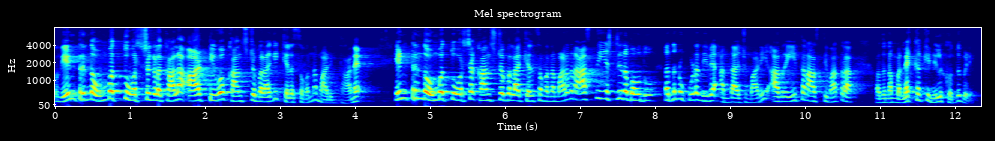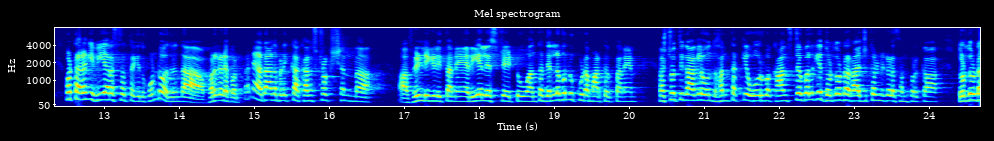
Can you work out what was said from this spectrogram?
ಒಂದು ಎಂಟರಿಂದ ಒಂಬತ್ತು ವರ್ಷಗಳ ಕಾಲ ಆರ್ ಟಿ ಒ ಕಾನ್ಸ್ಟೇಬಲ್ ಆಗಿ ಕೆಲಸವನ್ನು ಮಾಡಿದ್ದಾನೆ. ಎಂಟರಿಂದ ಒಂಬತ್ತು ವರ್ಷ ಕಾನ್ಸ್ಟೇಬಲ್ ಆಗಿ ಕೆಲಸವನ್ನು ಮಾಡಿದ್ರೆ ಆಸ್ತಿ ಎಷ್ಟಿರಬಹುದು? ಅದನ್ನು ಕೂಡ ನೀವೇ ಅಂದಾಜು ಮಾಡಿ. ಆದರೆ ಈತನ ಆಸ್ತಿ ಮಾತ್ರ ಅದು ನಮ್ಮ ಲೆಕ್ಕಕ್ಕೆ ನಿಲ್ಕೊದ್ದು ಬಿಡಿ. ಒಟ್ಟಾರಾಗಿ ವಿ ಆರ್ ಎಸ್ ತೆಗೆದುಕೊಂಡು ಅದರಿಂದ ಹೊರಗಡೆ ಬರ್ತಾನೆ. ಅದಾದ ಬಳಿಕ ಕನ್ಸ್ಟ್ರಕ್ಷನ್ ಫೀಲ್ಡಿಗೆ ಇಳಿತಾನೆ ರಿಯಲ್ ಎಸ್ಟೇಟು ಅಂಥದ್ದೆಲ್ಲವನ್ನು ಕೂಡ ಮಾಡ್ತಿರ್ತಾನೆ. ಅಷ್ಟೊತ್ತಿಗಾಗಲೇ ಒಂದು ಹಂತಕ್ಕೆ ಓರ್ವ ಕಾನ್ಸ್ಟೇಬಲ್ಗೆ ದೊಡ್ಡ ದೊಡ್ಡ ರಾಜಕಾರಣಿಗಳ ಸಂಪರ್ಕ ದೊಡ್ಡ ದೊಡ್ಡ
